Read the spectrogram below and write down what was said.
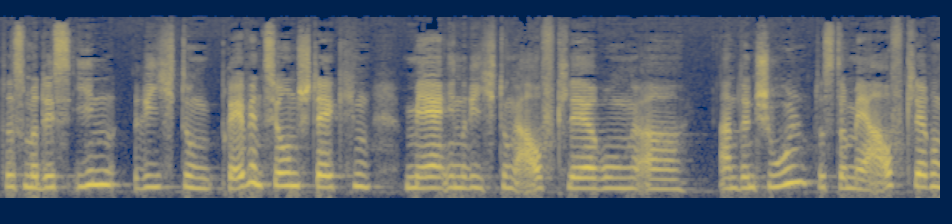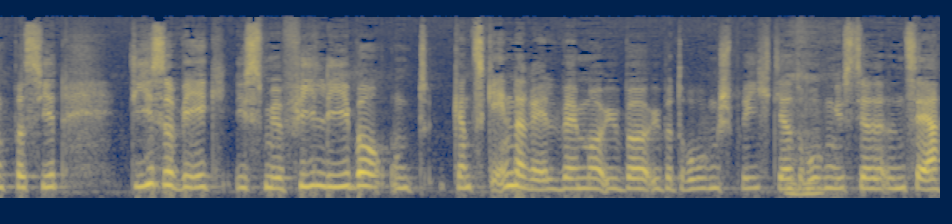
dass wir das in Richtung Prävention stecken, mehr in Richtung Aufklärung äh, an den Schulen, dass da mehr Aufklärung passiert. dieser Weg ist mir viel lieber und ganz generell, wenn man über, über Drogen spricht, ja, mhm. Drogen ist ja ein sehr,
